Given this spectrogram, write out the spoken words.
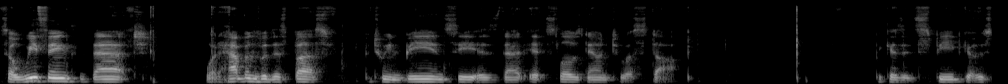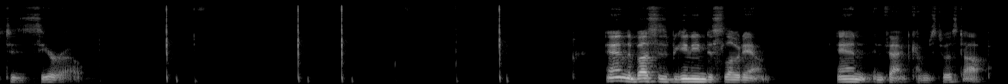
So we think that what happens with this bus between B and C is that it slows down to a stop because its speed goes to zero. And the bus is beginning to slow down and in fact comes to a stop.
